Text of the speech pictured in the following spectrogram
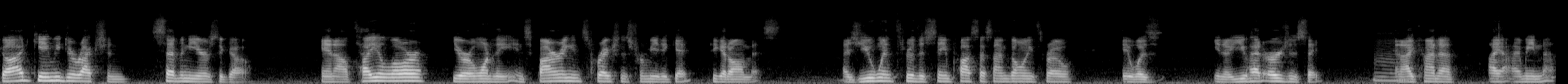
god gave me direction seven years ago and i'll tell you laura you're one of the inspiring inspirations for me to get to get on this as you went through the same process i'm going through it was you know you had urgency mm. and i kind of i i mean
